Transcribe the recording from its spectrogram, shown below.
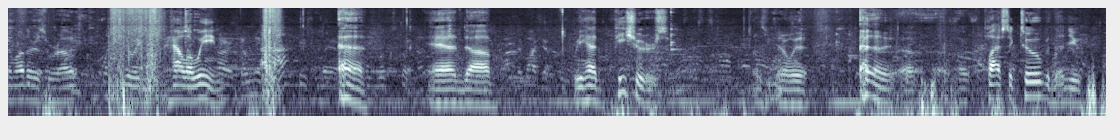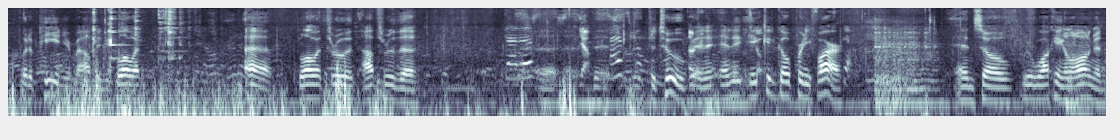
some others were out doing Halloween, Uh-huh. and uh, we had pea shooters. You know, with a, a, a plastic tube, and then you put a pea in your mouth and you blow it, uh, blow it through it out through the uh, Yeah. the, the, the tube, and it, and it, it could go pretty far. And so we were walking along, and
